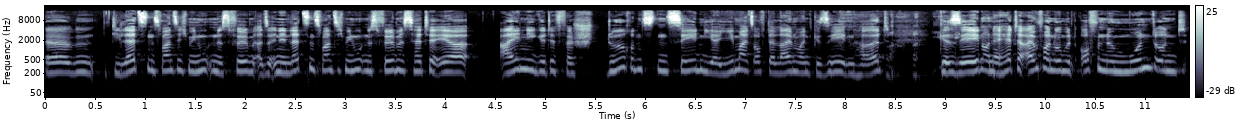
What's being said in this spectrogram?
ähm, die letzten 20 Minuten des Films, also in den letzten 20 Minuten des Filmes hätte er einige der verstörendsten Szenen, die er jemals auf der Leinwand gesehen hat, gesehen. Und er hätte einfach nur mit offenem Mund und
